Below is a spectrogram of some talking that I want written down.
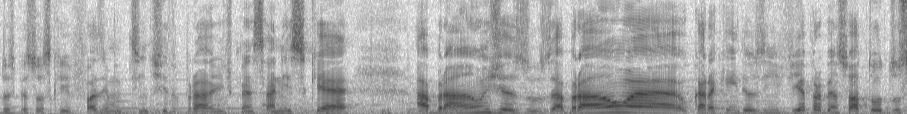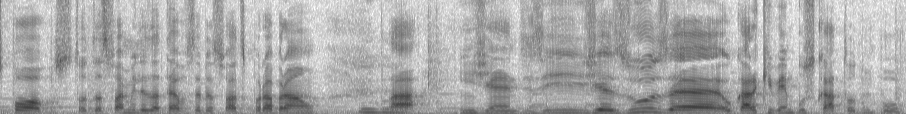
duas pessoas que fazem muito sentido pra gente pensar nisso, que é Abraão e Jesus. Abraão é o cara quem Deus envia para abençoar todos os povos, todas as famílias da terra vão ser abençoadas por Abraão, lá em Gênesis. E Jesus é o cara que vem buscar todo um povo.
